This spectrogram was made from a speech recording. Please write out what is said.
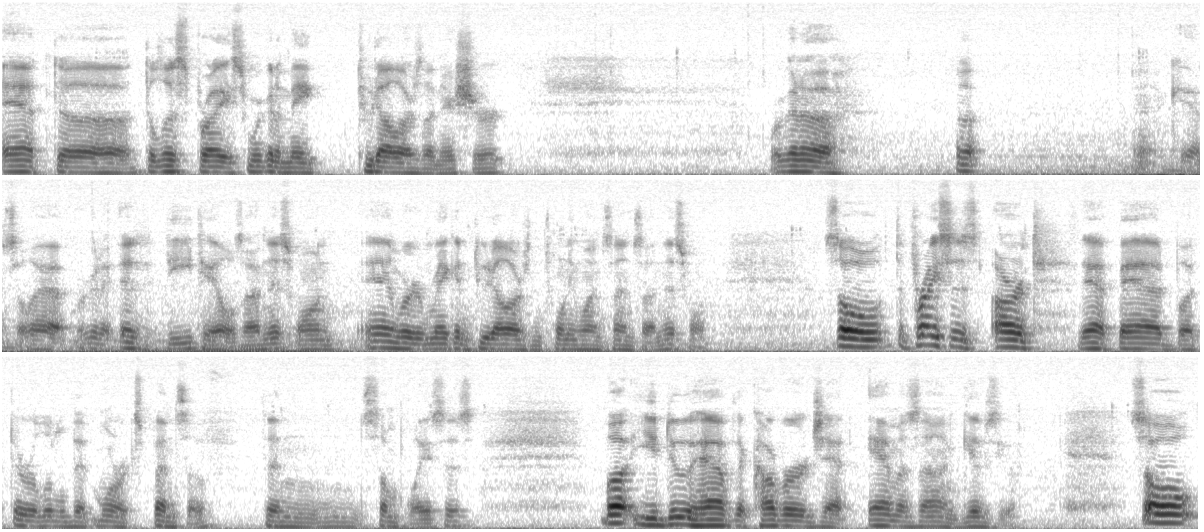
at uh, the list price. We're going to make $2 on this shirt. We're going to uh, cancel that. We're going to edit details on this one and we're making $2.21 on this one. So the prices aren't that bad, but they're a little bit more expensive than some places. But you do have the coverage that Amazon gives you. So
